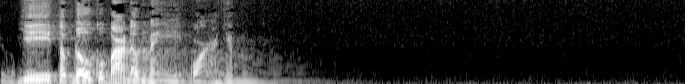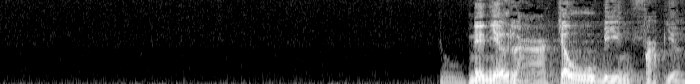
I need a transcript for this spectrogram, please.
Vì tốc độ của ba động này quá nhanh. Nên nhớ là châu biển Pháp giới.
